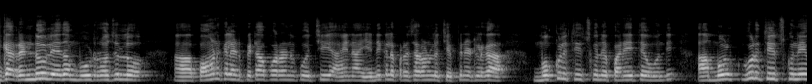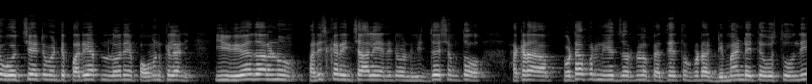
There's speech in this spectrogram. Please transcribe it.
ఇంకా రెండు లేదా మూడు రోజుల్లో పవన్ కళ్యాణ్ పిఠాపురానికి వచ్చి ఆయన ఎన్నికల ప్రచారంలో చెప్పినట్లుగా మొక్కులు తీర్చుకునే పని అయితే ఉంది. ఆ మొక్కులు తీర్చుకుని వచ్చేటువంటి పర్యటనలోనే పవన్ కళ్యాణ్ ఈ వివాదాలను పరిష్కరించాలి అనేటువంటి ఉద్దేశంతో అక్కడ పిఠాపురం నియోజకవర్గంలో పెద్ద ఎత్తున కూడా డిమాండ్ అయితే వస్తుంది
